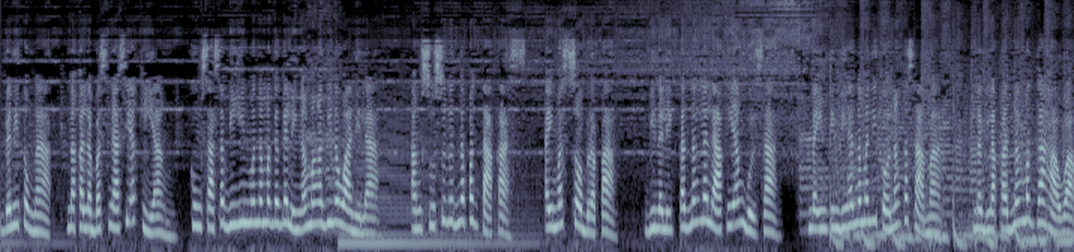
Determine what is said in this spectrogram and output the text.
Ganito nga, nakalabas nga si Akiyang. Kung sasabihin mo na magagaling ang mga ginawa nila, ang susunod na pagtakas, ay mas sobra pa. Binaliktad ng lalaki ang bulsa. Naintindihan naman ito ng kasama. Naglakad ng magkahawak,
